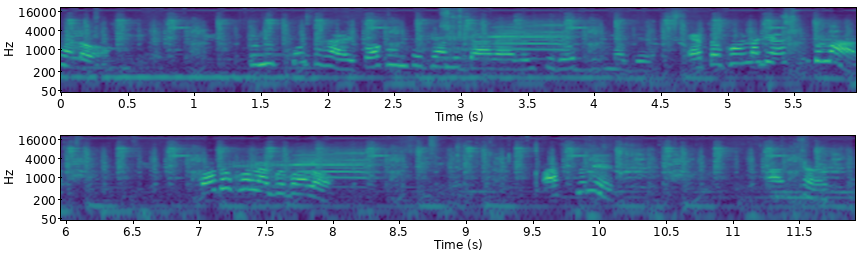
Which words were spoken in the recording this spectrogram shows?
হ্যালো। তুমি কোথায়? কখন থেকে আমি দাঁড়ায় রয়েছি রোদ্রের মধ্যে? এতক্ষণ লাগে আসতে তোমার? কতক্ষণ লাগবে বলো? পাঁচ মিনিট? আচ্ছা আচ্ছা।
